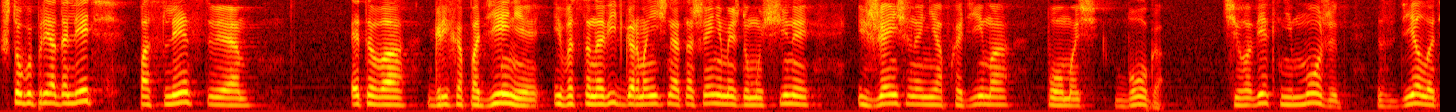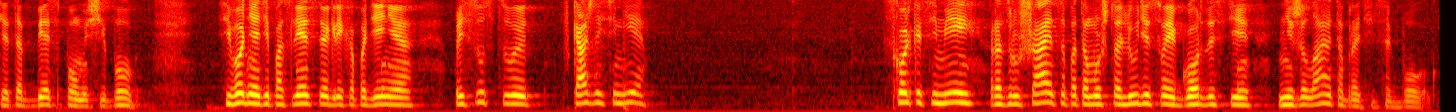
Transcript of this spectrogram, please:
Чтобы преодолеть последствия этого грехопадения и восстановить гармоничные отношения между мужчиной и женщиной необходима помощь Бога. Человек не может сделать это без помощи Бога. Сегодня эти последствия грехопадения присутствуют в каждой семье. Сколько семей разрушается, потому что люди в своей гордости не желают обратиться к Богу.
